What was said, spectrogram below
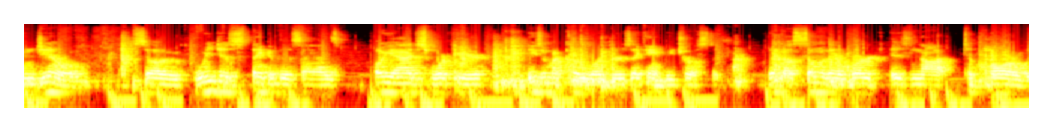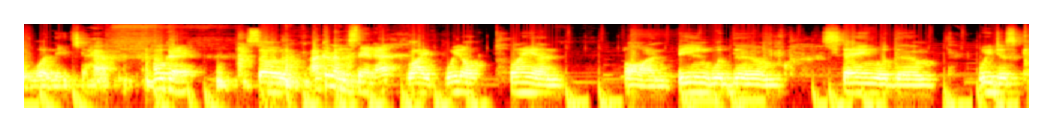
in general. So we just think of this as, oh yeah, I just work here. These are my coworkers. They can't be trusted because some of their work is not to par with what needs to happen. okay, So I can understand that. like we don't plan on being with them, staying with them. We just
